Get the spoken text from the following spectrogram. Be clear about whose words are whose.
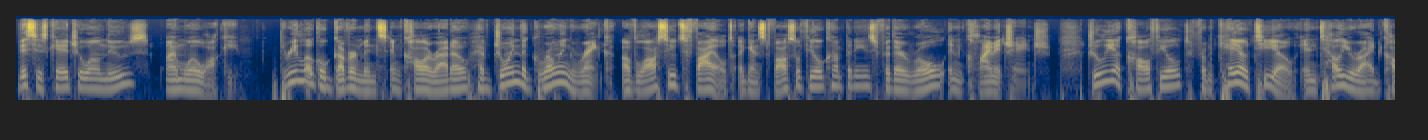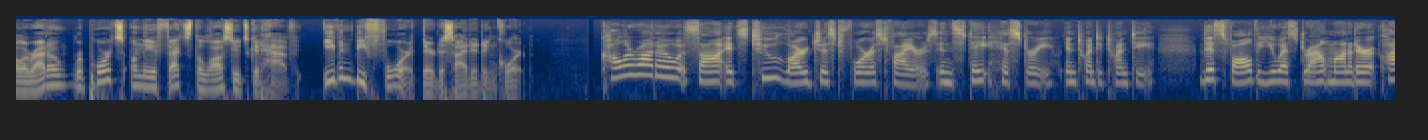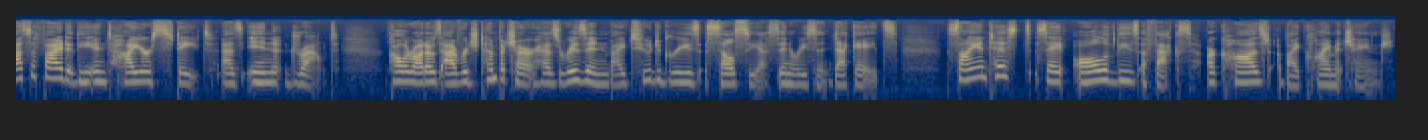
Speaker 1: This is KHOL News. I'm Will Walkey. Three local governments in Colorado have joined the growing rank of lawsuits filed against fossil fuel companies for their role in climate change. Julia Caulfield from KOTO in Telluride, Colorado, reports on the effects the lawsuits could have, even before they're decided in court.
Speaker 2: Colorado saw its two largest forest fires in state history in 2020. This fall, the U.S. Drought Monitor classified the entire state as in drought. Colorado's average temperature has risen by 2 degrees Celsius in recent decades. Scientists say all of these effects are caused by climate change.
